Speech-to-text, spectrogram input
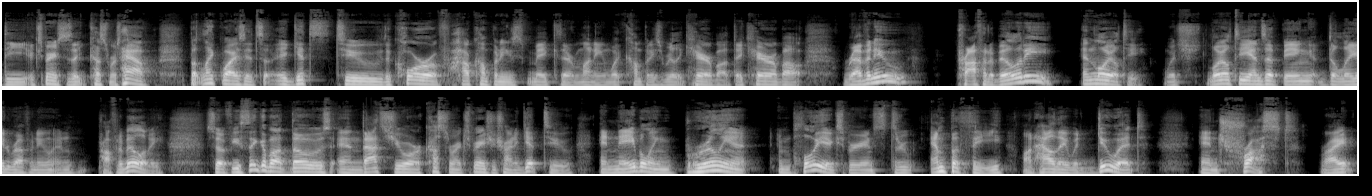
the experiences that customers have, but likewise, it's it gets to the core of how companies make their money and what companies really care about. They care about revenue, profitability, and loyalty which loyalty ends up being delayed revenue and profitability. So if you think about those and that's your customer experience you're trying to get to, enabling brilliant employee experience through empathy on how they would do it and trust, right?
